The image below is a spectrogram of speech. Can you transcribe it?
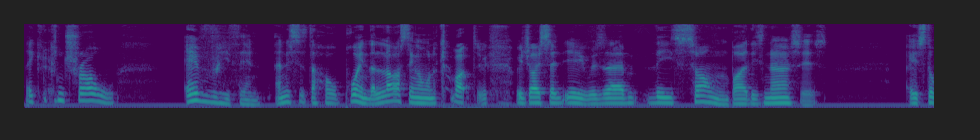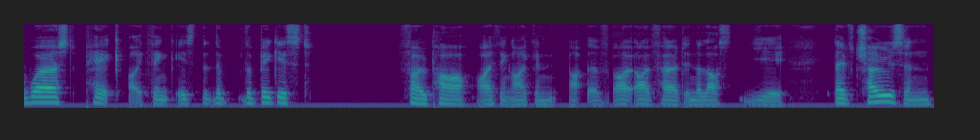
They can control everything. And this is the whole point. The last thing I want to come up to, which I sent you, was um, the song by these nurses. It's the worst pick, I think. It's the the, the biggest faux pas I think I can I've, I've heard in the last year. They've chosen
